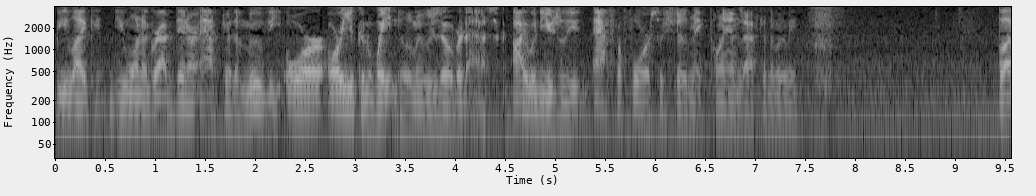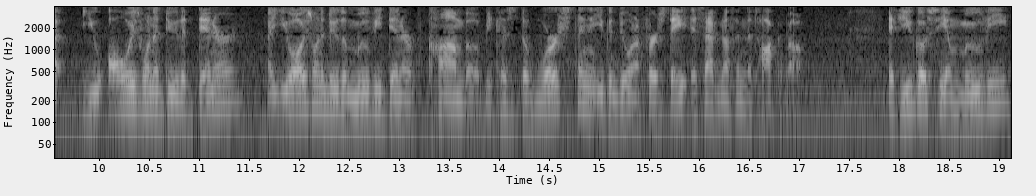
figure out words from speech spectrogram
be like, "Do you want to grab dinner after the movie?" Or or you can wait until the movie's over to ask. I would usually ask before so she doesn't make plans after the movie. But you always want to do the dinner. You always want to do the movie dinner combo because the worst thing that you can do on a first date is have nothing to talk about. If you go see a movie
